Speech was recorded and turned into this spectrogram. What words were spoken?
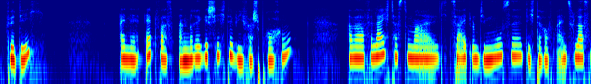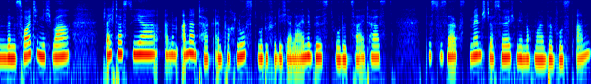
für dich. Eine etwas andere Geschichte, wie versprochen. Aber vielleicht hast du mal die Zeit und die Muße, dich darauf einzulassen. Wenn es heute nicht war, vielleicht hast du ja an einem anderen Tag einfach Lust, wo du für dich alleine bist, wo du Zeit hast dass du sagst, Mensch, das höre ich mir nochmal bewusst an,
